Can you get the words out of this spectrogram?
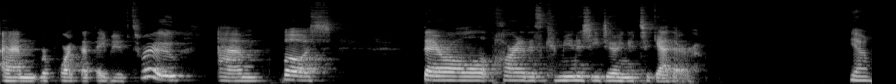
um, report that they move through. Um, but they're all part of this community doing it together. Yeah.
